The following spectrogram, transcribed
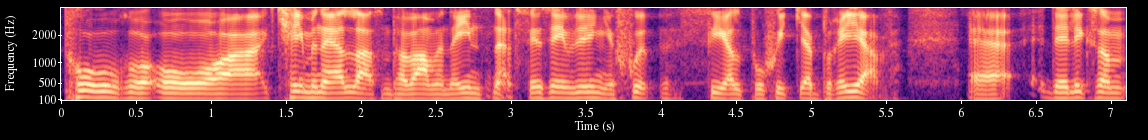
porr och kriminella som behöver använda internet. Det finns inget fel på att skicka brev. Eh, det är liksom,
